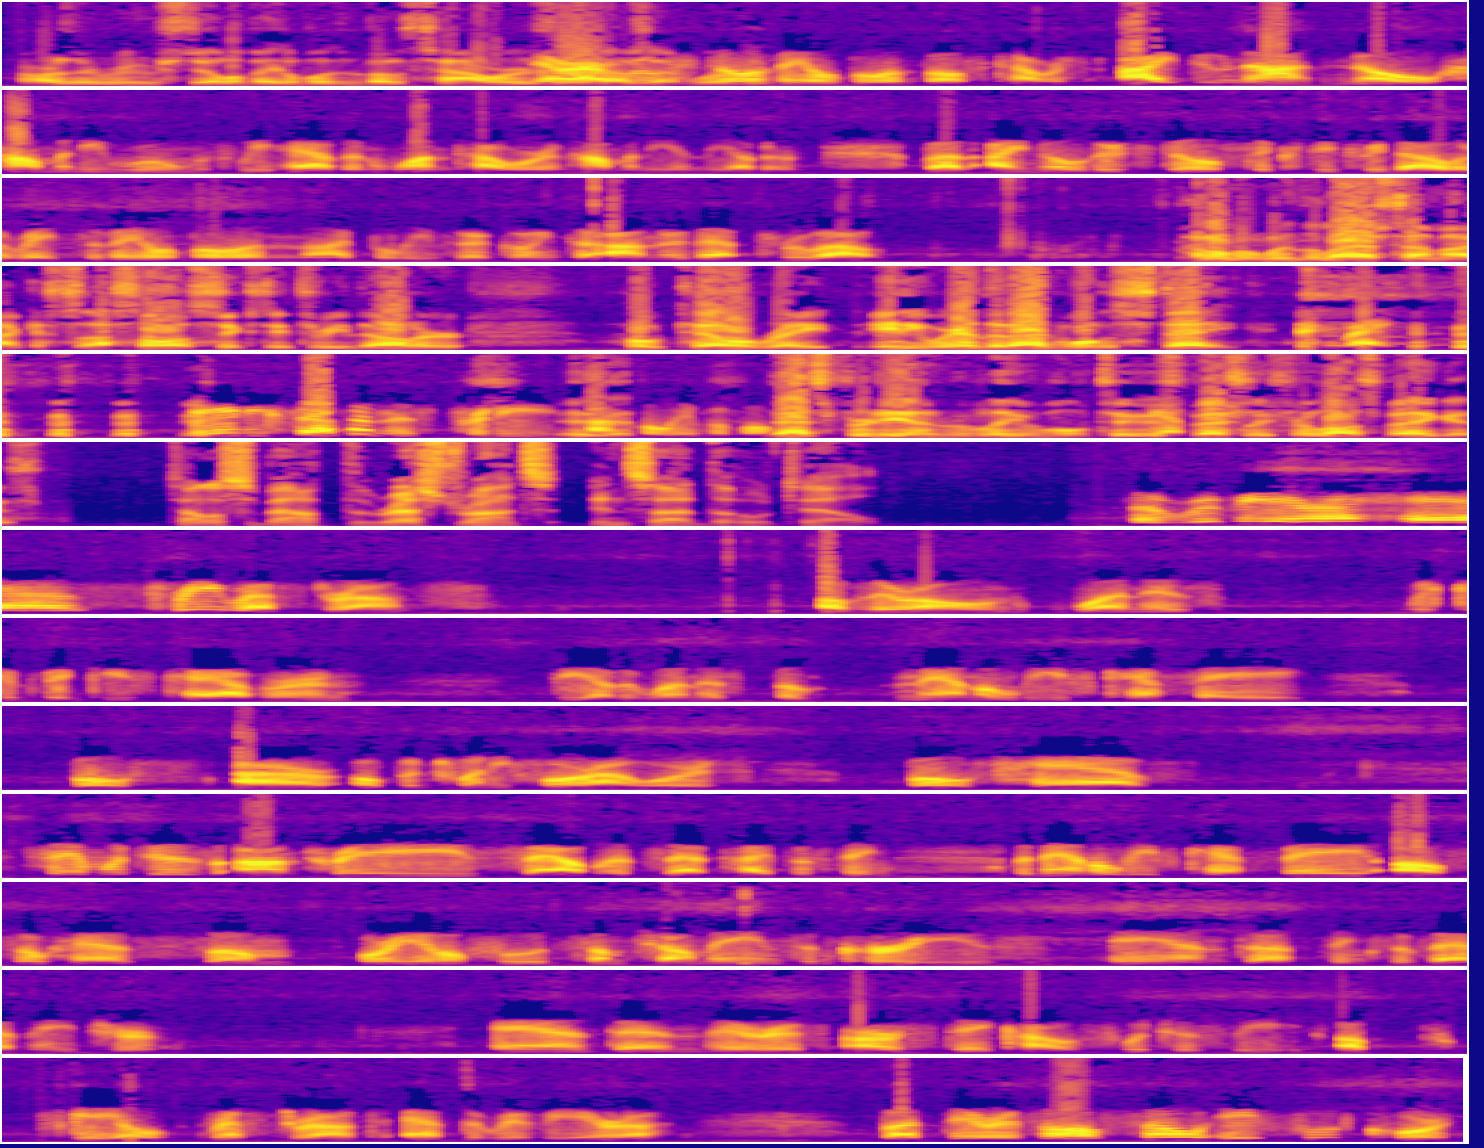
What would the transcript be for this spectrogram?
are the rooms still available in both towers? There or are how's rooms that still available in both towers. I do not know how many rooms we have in one tower and how many in the other, but I know there's still $63 rates available, and I believe they're going to honor that throughout. I don't know when the last time I guess I saw a $63 hotel rate anywhere that I'd want to stay. Right. 87 is pretty unbelievable. That's pretty unbelievable, too, Yep. especially for Las Vegas. Tell us about the restaurants inside the hotel. The Riviera has three restaurants of their own. One is Wicked Vicky's Tavern. The other one is the Banana Leaf Cafe. Both are open 24 hours. Both have sandwiches, entrees, salads, that type of thing. Banana Leaf Cafe also has some Oriental food, some chow meins and curries, and uh, things of that nature. And then there is our steakhouse, which is the upscale restaurant at the Riviera. But there is also a food court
